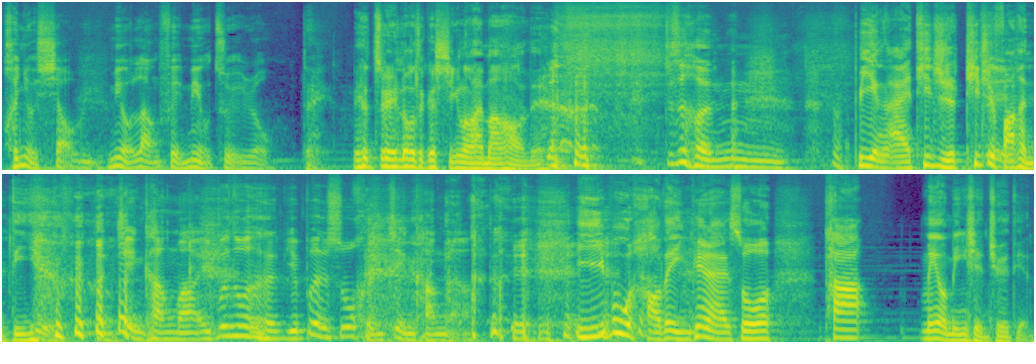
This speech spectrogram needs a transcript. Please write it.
很有效率，没有浪费，没有赘肉。对，没有赘肉这个形容还蛮好的，就是很 BNI 体脂体脂肪很低，很健康吗？也不能说也不能说很健康啊。以一部好的影片来说，它。没有明显缺点，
